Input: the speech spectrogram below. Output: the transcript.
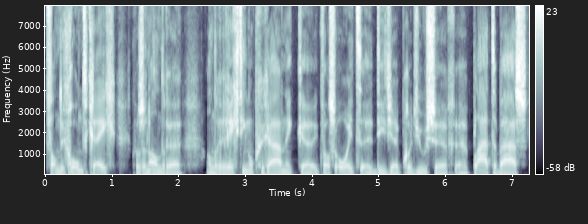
van de grond kreeg. Ik was een andere, andere richting op gegaan. Ik, uh, ik was ooit uh, DJ, producer, uh, platenbaas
